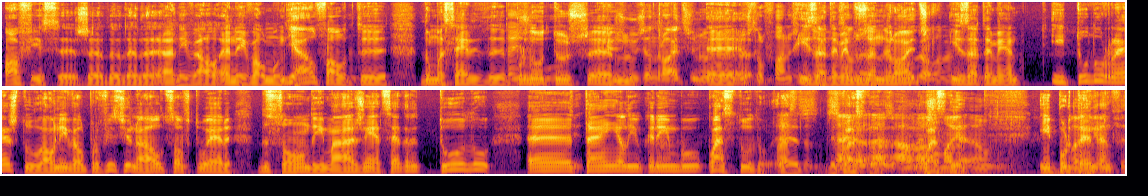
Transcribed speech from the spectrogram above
Offices eh, de- de- de- a, nível, a nível mundial. Falo-te de uma série de Tens produtos. O- tens eh, os Androids no- eh, nos telefones. Exatamente, os Androids, Google, é? exatamente. E tudo o resto, ao nível profissional, de software de som, de imagem, etc., tudo eh, tem ali o carimbo, quase tudo. Quase eh, tudo. de Ah, quase há- tudo. quase E, portanto,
